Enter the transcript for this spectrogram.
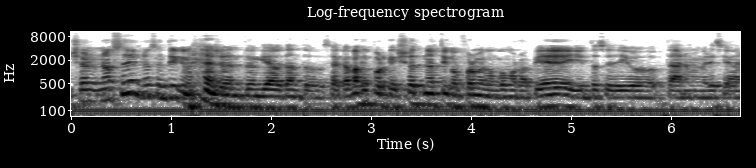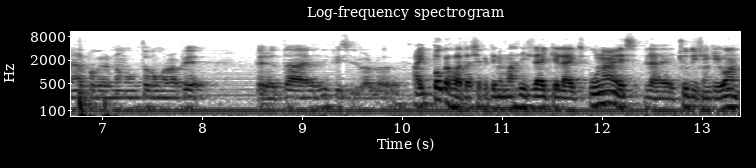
yo no sé, no sentí que me hayan tonqueado tanto. O sea, capaz que es porque yo no estoy conforme con cómo rapeé y entonces digo, ta, no me merecía ganar porque no me gustó cómo rapeé. Pero está, es difícil verlo. Hay pocas batallas que tienen más dislike que likes. Una es la de Chuti y Yankee One,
